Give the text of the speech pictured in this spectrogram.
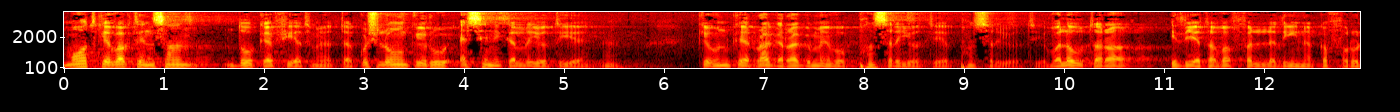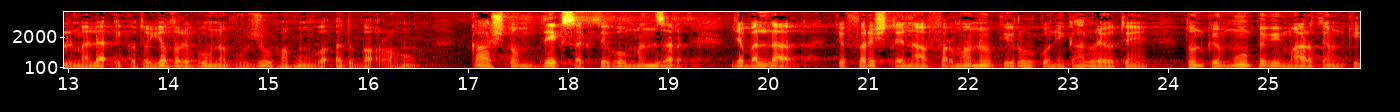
मौत के वक्त इंसान दो कैफियत में होता है। कुछ लोगों की रूह ऐसे निकल रही होती है हाँ, कि उनके रग रग में वो फंस रही होती है फंस रही होती है। वलो तरा इद यतवफ़ल्लदीन कफ़रुल मलाइकत यदरबून वजूहहुम व अदबारहुम काश तुम देख सकते वो मंजर जब अल्लाह के फरिश्ते नाफरमानों की रूह को निकाल रहे होते हैं तो उनके मुँह पे भी मारते हैं उनकी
